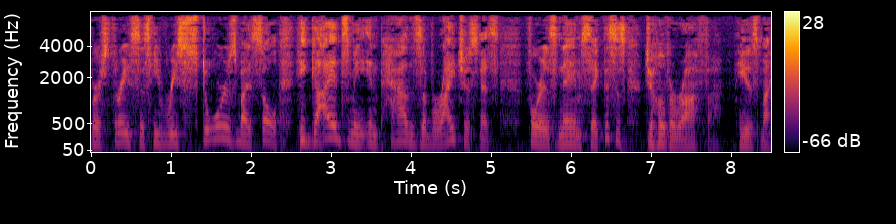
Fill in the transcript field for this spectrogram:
Verse 3 says, He restores my soul. He guides me in paths of righteousness for His name's sake. This is Jehovah Rapha. He is my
